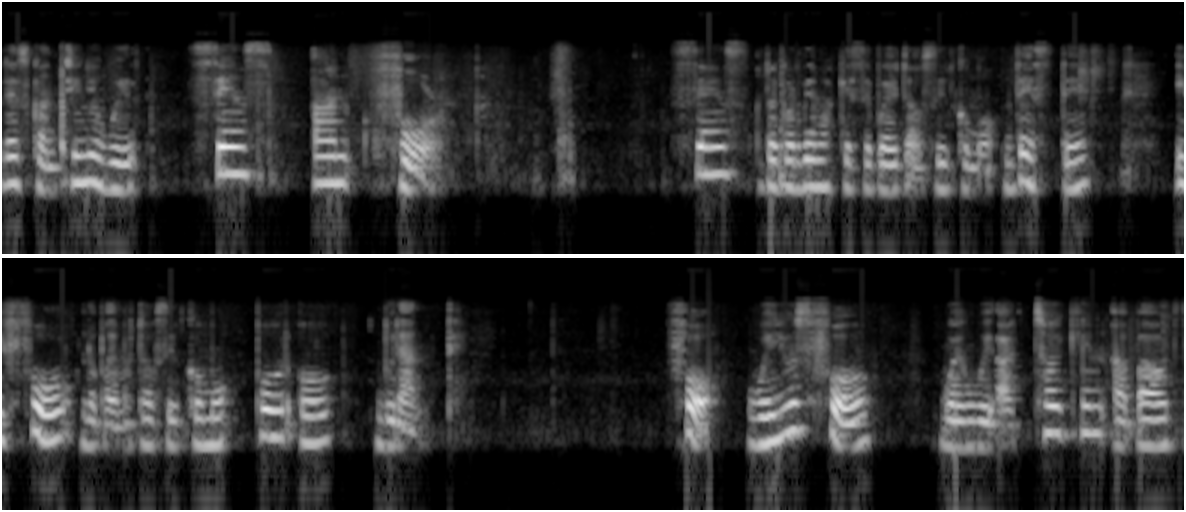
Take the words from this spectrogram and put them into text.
Let's continue with since and for. Since, recordemos que se puede traducir como desde y for lo podemos traducir como por o durante. For, we use for when we are talking about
